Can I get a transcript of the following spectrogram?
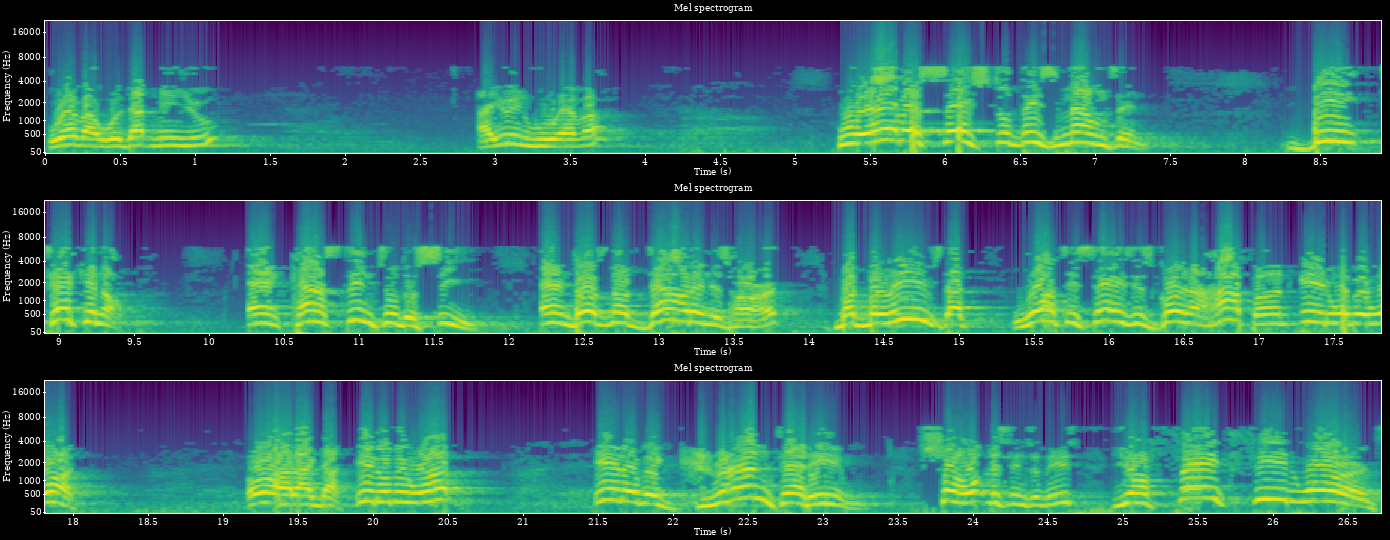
whoever, will that mean you? Are you in whoever? Whoever says to this mountain, be taken up and cast into the sea, and does not doubt in his heart, but believes that what he says is going to happen, it will be what? Oh, I like that. It will be what? It will be granted him. So, listen to this. Your faith filled words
